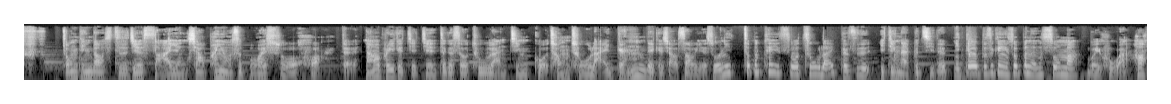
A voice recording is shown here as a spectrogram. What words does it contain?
中听到直接傻眼。小朋友是不会说谎的。然后 Prick 姐姐这个时候突然经过，冲出来跟那个小少爷说：“你怎么可以说出来？可是已经来不及了，你哥不是跟你说不能说吗？”维护啊！好，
